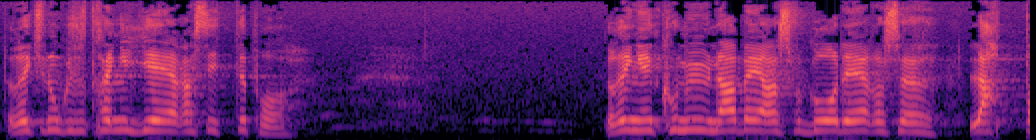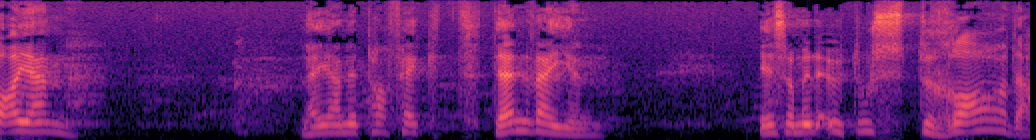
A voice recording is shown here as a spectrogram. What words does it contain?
Det er ikke noe som trenger gjøres etterpå. Det er ingen kommunearbeidere som går der og så lapper igjen. Nei, han er perfekt. Den veien er som en autostrada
